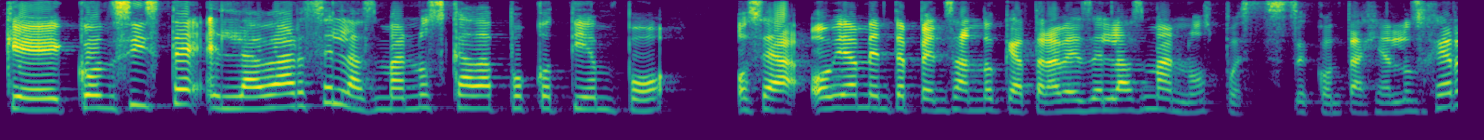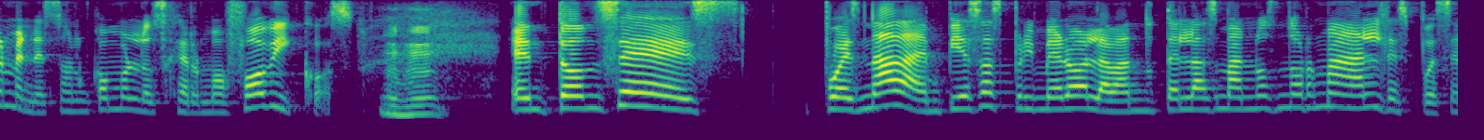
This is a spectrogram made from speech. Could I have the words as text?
que consiste en lavarse las manos cada poco tiempo o sea, obviamente pensando que a través de las manos, pues se contagian los gérmenes, son como los germofóbicos. Entonces, pues nada, empiezas primero lavándote las manos normal, después,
